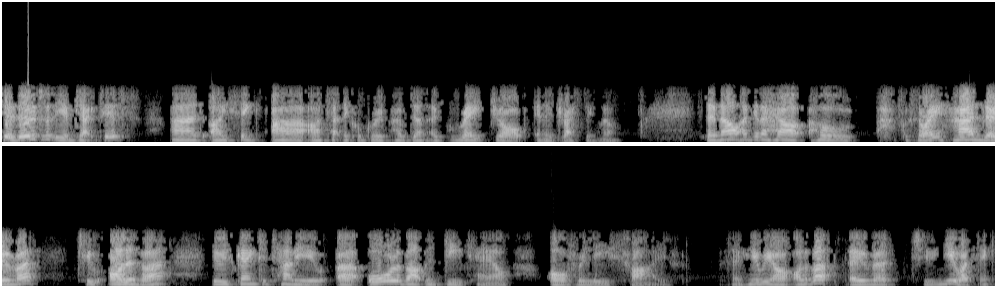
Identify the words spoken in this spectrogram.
So those were the objectives and I think our, our technical group have done a great job in addressing them. So now I'm going to hold, sorry, hand over to Oliver, who's going to tell you uh, all about the detail of Release 5. So here we are, Oliver, over to you, I think.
